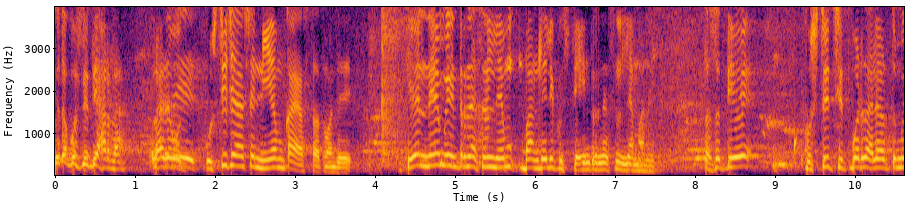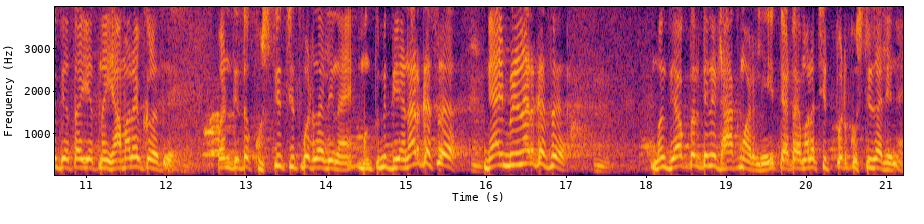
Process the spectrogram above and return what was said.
तिथं कुस्ती ती हारला. राजा हे कुस्तीचे असे नियम काय असतात म्हणजे? हे नेम इंटरनॅशनल नेम बांधलेली कुस्ती आहे इंटरनॅशनल नेमाने. तसं ते कुस्तीत चितपट झाल्यावर तुम्ही देता येत नाही हे आम्हालाही कळत आहे. पण तिथं कुस्तीत चितपट झाली नाही मग तुम्ही देणार कसं? न्याय मिळणार कसं? मग ज्या वक्ताला त्याने ढाक मारली त्या टायमाला चितपट कुस्ती झाली नाही.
